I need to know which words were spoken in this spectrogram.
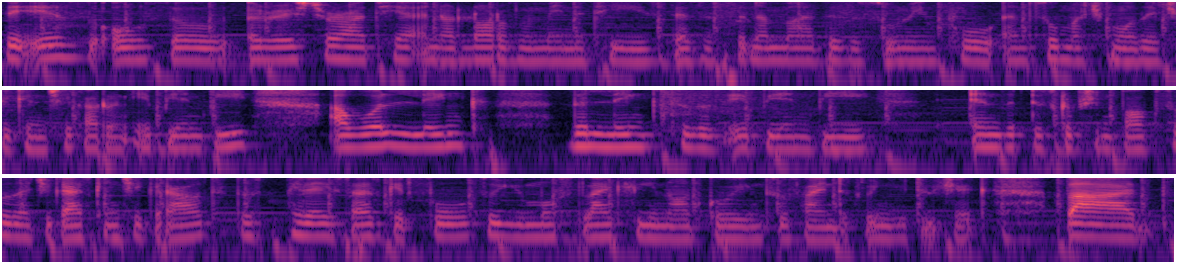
There is also a restaurant here and a lot of amenities. There's a cinema there's a swimming pool and so much more that you can check out on airbnb. I will link the link to this airbnb in the description box so that you guys can check it out. This place does get full, so you're most likely not going to find it when you do check. But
